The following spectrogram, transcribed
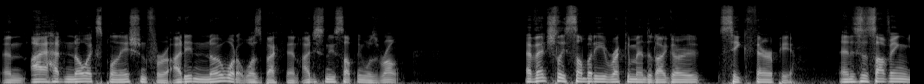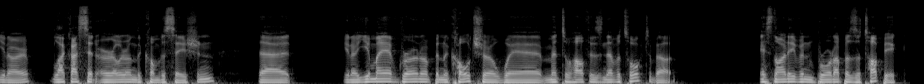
and I had no explanation for it. I didn't know what it was back then. I just knew something was wrong. Eventually, somebody recommended I go seek therapy. And this is something, you know, like I said earlier in the conversation, that you know you may have grown up in a culture where mental health is never talked about. It's not even brought up as a topic.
